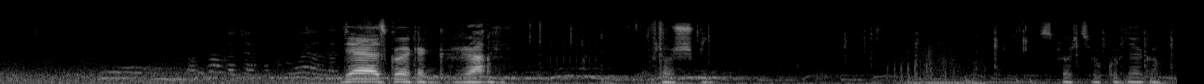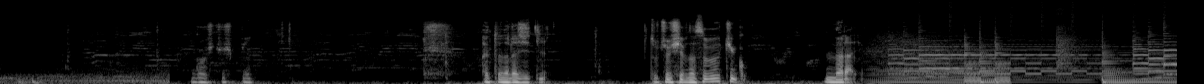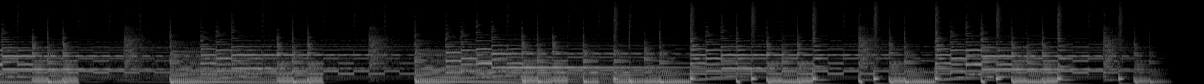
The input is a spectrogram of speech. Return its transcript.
Oglądać albo Cruella. Dziecko, jaka gra. Wciąż śpi. Sprawdź co u Kurdiego. Gościu śpi. Ale to na razie tyle. Zobaczymy się w następnym odcinku. Na razie.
